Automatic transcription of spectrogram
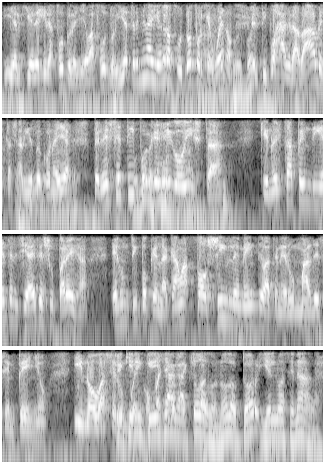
y él quiere ir a fútbol, le lleva a fútbol. Y ella termina yendo a fútbol porque Claro, bueno, fútbol. el tipo es agradable, está saliendo con ella, pero ese tipo que es egoísta, que no está pendiente de necesidades de su pareja, es un tipo que en la cama posiblemente va a tener un mal desempeño y no va a ser un buen quieren que ella compañero haga sexual. todo, ¿no, doctor? Y él no hace nada.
